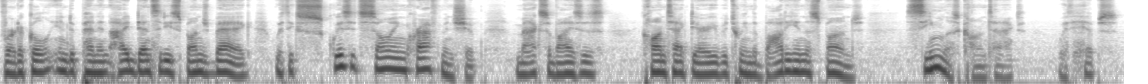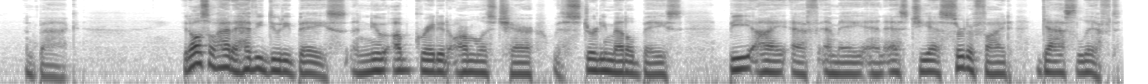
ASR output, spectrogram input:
Vertical, independent, high density sponge bag with exquisite sewing craftsmanship maximizes contact area between the body and the sponge. Seamless contact with hips and back. It also had a heavy duty base, a new upgraded armless chair with sturdy metal base, BIFMA and SGS certified gas lift,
